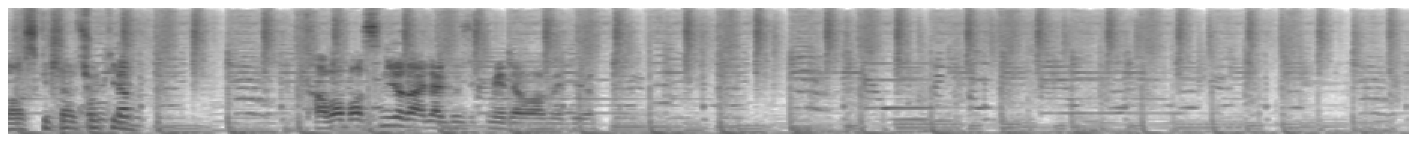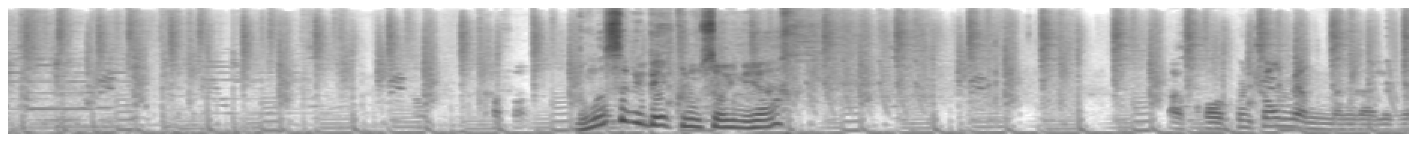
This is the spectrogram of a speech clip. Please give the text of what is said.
Bas gitar çok iyi. Tava basınca da hala gözükmeye devam ediyor. Bu nasıl bir Backrooms oyunu ya? Aa, korkunç olmayanından galiba.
